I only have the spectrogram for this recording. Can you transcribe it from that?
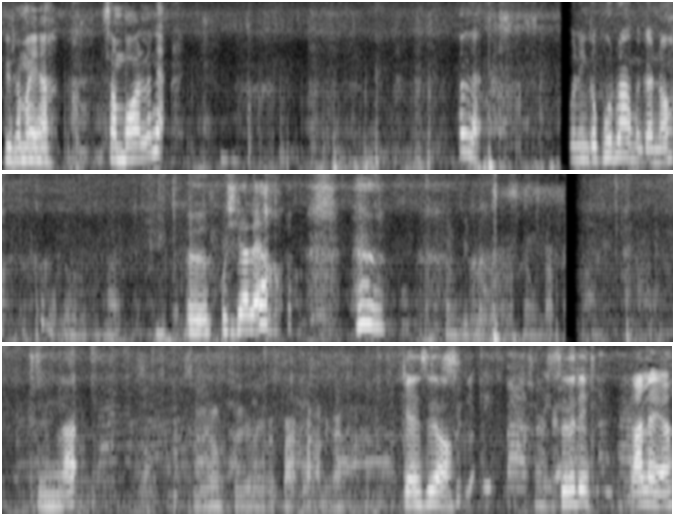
อยู่ทำไมอะซัมบอลแล้วเนี่ย นั่นแหละ วั นนี้ก็พูดมากเหมือนกันเนาะเออ กูเชื่อแล้วมันบินลงแล้วเครื่องมันดับถึงละซื้อต้องซื้ออะไรไปฝากหลานกัน แกซื้อเหรอใช่ซื้อดิ ร้านไหนอะ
